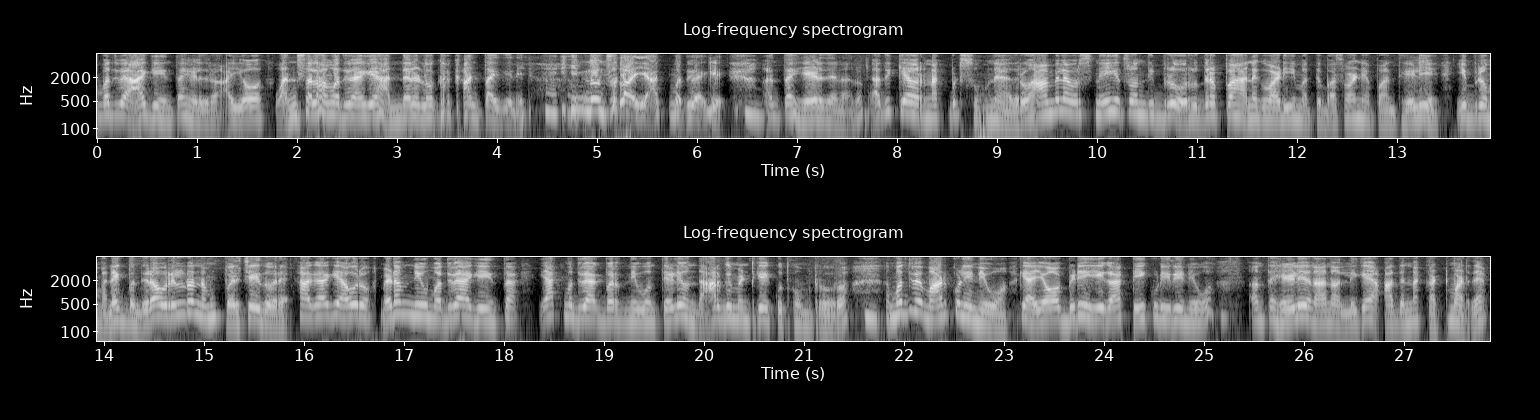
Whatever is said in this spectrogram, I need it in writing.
ಮದ್ವೆ ಆಗಿ ಅಂತ ಹೇಳಿದ್ರು. ಅಯ್ಯೋ, ಒಂದ್ಸಲ ಮದ್ವೆ ಆಗಿ ಹನ್ನೆರಡು ಲೋಕ ಕಾಣ್ತಾ ಇದ್ದೀನಿ. ಇನ್ನೊಂದ್ಸಲ ಯಾಕೆ ಮದ್ವೆ ಆಗ್ಲಿ ಅಂತ ಹೇಳಿದೆ ನಾನು. ಅದಕ್ಕೆ ಅವ್ರ ನಕ್ಬಿಟ್ಟು ಸುಮ್ಮನೆ ಆದ್ರು. ಆಮೇಲೆ ಅವ್ರ ಸ್ನೇಹಿತರು ಒಂದಿಬ್ರು ರುದ್ರಪ್ಪ ಹನಗವಾಡಿ ಮತ್ತೆ ಬಸವಣ್ಣಪ್ಪ ಅಂತ ಹೇಳಿ ಇಬ್ರು ಮನೆಗೆ ಬಂದಿರೋ ಅವರೆಲ್ಲರೂ ನಮ್ಗೆ ಪರಿಚಯ ಇದ್ದವ್ರೆ. ಹಾಗಾಗಿ ಅವರು ಮೇಡಮ್ ನೀವು ಮದ್ವೆ ಆಗಿ ಅಂತ ಯಾಕೆ ಮದ್ವೆ ಆಗ್ಬಾರ್ದು ನೀವು? ಅಂತೇಳಿ ಒಂದು ಆರ್ಗ್ಯುಮೆಂಟ್ಗೆ ಕುತ್ಕೊಂಡ್ಬಿಟ್ರು ಅವರು. ಮದ್ವೆ ಮಾಡ್ಕೊಳ್ಳಿ ನೀವು. ಅಯ್ಯೋ ಬಿಡಿ ಈಗ ಟೀ ಕುಡೀರಿ ನೀವು. ಅಂತ ಹೇಳಿ ನಾನು ಅಲ್ಲಿಗೆ ಅದನ್ನ ಕಟ್ ಮಾಡಿದೆ.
